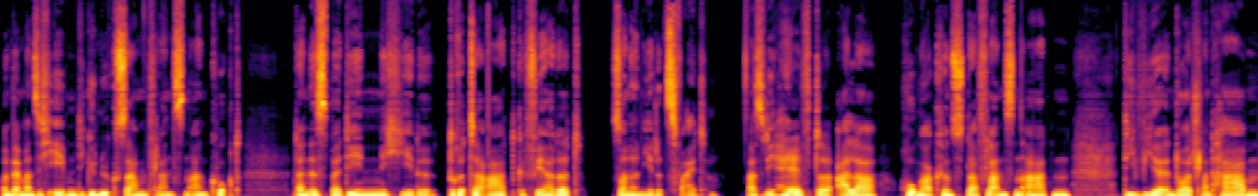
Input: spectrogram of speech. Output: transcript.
Und wenn man sich eben die genügsamen Pflanzen anguckt, dann ist bei denen nicht jede dritte Art gefährdet, sondern jede zweite. Also die Hälfte aller Hungerkünstler Pflanzenarten, die wir in Deutschland haben,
